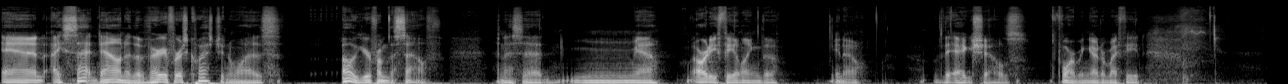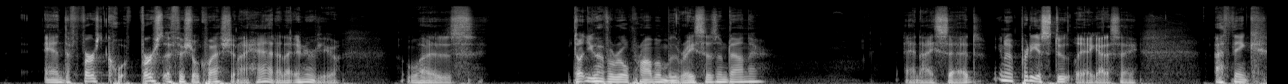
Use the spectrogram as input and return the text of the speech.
And I sat down, and the very first question was, Oh, you're from the South. And I said, mm, Yeah, already feeling the, you know, the eggshells forming under my feet. And the first first official question I had in that interview was, "Don't you have a real problem with racism down there?" And I said, you know, pretty astutely, I got to say, I think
